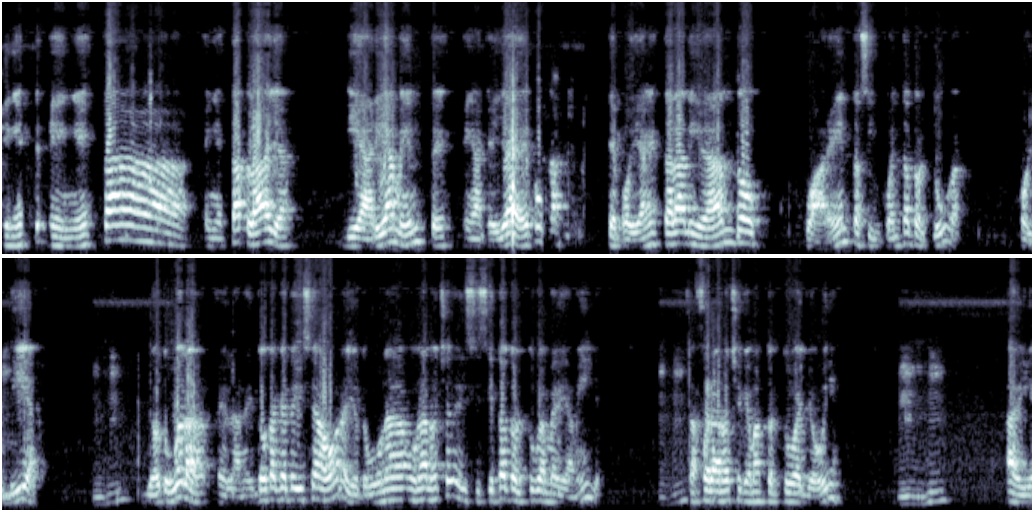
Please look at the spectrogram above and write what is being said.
en, este, en, esta, en esta playa, diariamente, en aquella época, te podían estar anidando 40, 50 tortugas por día. Yo tuve la, anécdota que te hice ahora, yo tuve una, una noche de 17 tortugas media milla. Esta fue la noche que más tortugas yo vi. Ahí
